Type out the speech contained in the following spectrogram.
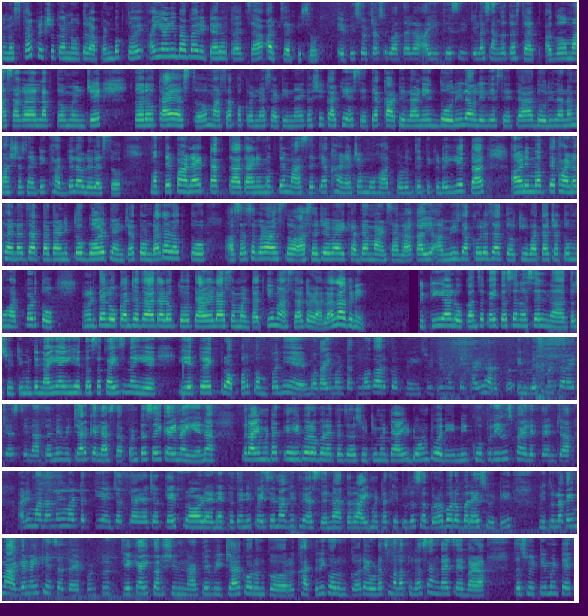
नमस्कार प्रेक्षकांनो तर आपण बघतोय आई आणि बाबा रिटायर होतायचा आजचा एपिसोड एपिसोडच्या सुरुवातीला आई इथे सिटीला सांगत असतात अगं मासा गळायला लागतं म्हणजे तर काय असतं? मासा पकडण्यासाठी ना एक अशी काठी असते त्या काठीला आणि एक दोरी लावलेली असते त्या दोरीला ना माशासाठी खाद्य लावलेलं असतं. मग ते पाण्यात टाकतात आणि मग ते मासे त्या खाण्याच्या मोहात पडून ते तिकडे येतात आणि मग ते खाणं खायला जातात आणि तो गळ त्यांच्या तोंडात अडकतो. असं सगळं असतं. असं जेव्हा एखाद्या माणसाला काही आमिष दाखवलं जातं किंवा त्याच्या तो मोहात पडतो आणि त्या लोकांच्या जाळ्यात अडकतो त्यावेळेला असं म्हणतात की मासा गळाला लागणे. स्वीटी या लोकांचं काही तसं नसेल ना तर स्वीटी म्हणते नाही आई हे तसं काहीच नाही आहे ये तो एक प्रॉपर कंपनी आहे. मग आई म्हणतात मग हरकत नाही. स्वीटी म्हणते काही हरकत इन्व्हेस्टमेंट करायची असते ना तर मी विचार केला असता पण तसंही काही नाही आहे ना. तर आई म्हणतात तेही बरोबर आहे त्याचं. स्वीटी म्हणते आई डोंट वरी मी खूप रील्स पाहिलेत त्यांच्या. आणि मला नाही वाटत की यांच्यात काय याच्यात काही फ्रॉड आहे नाही तर त्यांनी पैसे मागितले असते ना. तर आई म्हणतात हे तुझं सगळं बरोबर आहे स्वीटी मी तुला काही मागे नाही खेचत आहे पण तू जे काही करशील ना ते विचार करून कर खात्री करून कर. एवढंच मला तुला सांगायचं आहे बाळा. तर स्वीटी म्हणते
